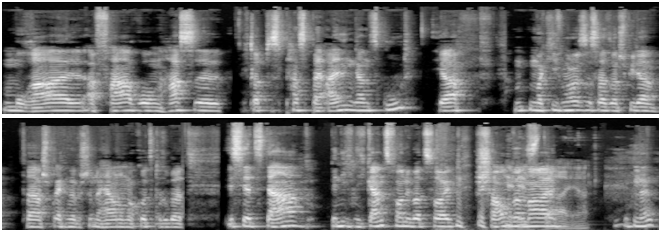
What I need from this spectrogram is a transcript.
Moral, Erfahrung, Hustle. Ich glaube, das passt bei allen ganz gut. Ja, Marquise Morris ist halt so ein Spieler, da sprechen wir bestimmt nachher noch mal kurz drüber. Ist jetzt da, bin ich nicht ganz von überzeugt. Schauen wir mal. Da, ja ne?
